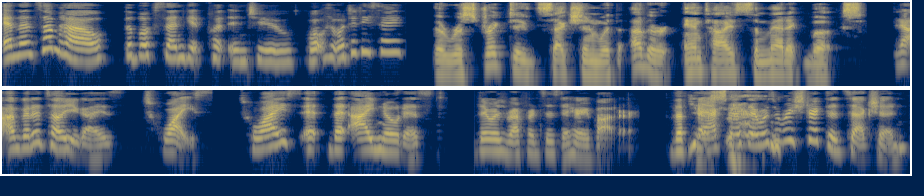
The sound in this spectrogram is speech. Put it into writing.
And then somehow the books then get put into what what did he say? The restricted section with other anti-Semitic books. Now I'm going to tell you guys twice, twice it, that I noticed there was references to Harry Potter. The Yes. fact that there was a restricted section,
